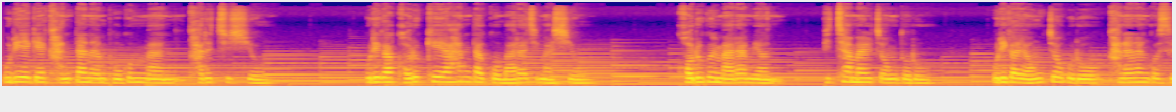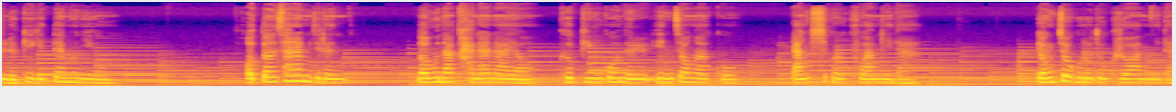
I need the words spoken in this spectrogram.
우리에게 간단한 복음만 가르치시오. 우리가 거룩해야 한다고 말하지 마시오. 거룩을 말하면 비참할 정도로 우리가 영적으로 가난한 것을 느끼기 때문이요. 어떤 사람들은 너무나 가난하여 그 빈곤을 인정하고 양식을 구합니다. 영적으로도 그러합니다.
